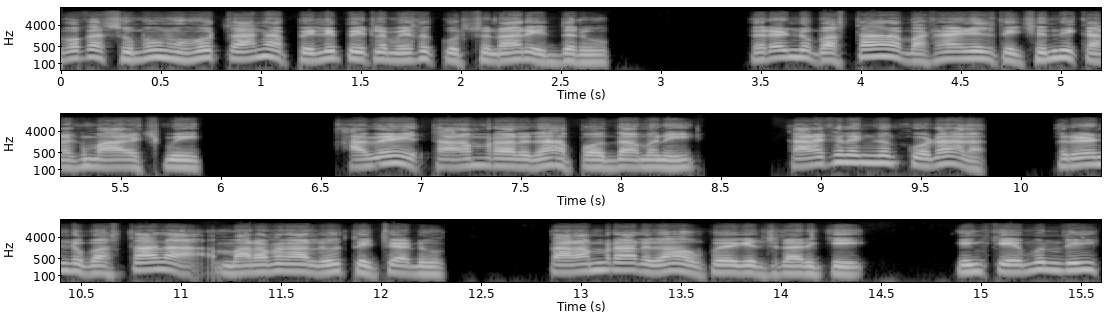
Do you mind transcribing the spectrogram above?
ఒక శుభముహూర్తాన పెళ్ళి పీటల మీద కూర్చున్నారు ఇద్దరు. రెండు బస్తాల బఠానీలు తెచ్చింది కనక మహాలక్ష్మి అవే తలంబరాలుగా పోద్దామని. కనకలింగం కూడా రెండు బస్తాల మరమరాలు తెచ్చాడు. తలంబరాలుగా ఉపయోగించడానికి. ఇంకేముంది?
